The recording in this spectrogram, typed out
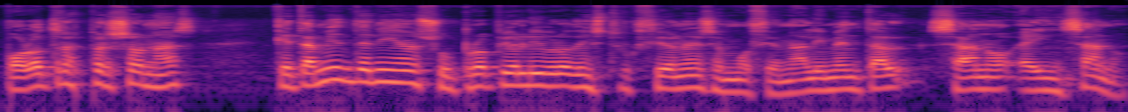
por otras personas que también tenían su propio libro de instrucciones emocional y mental sano e insano,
